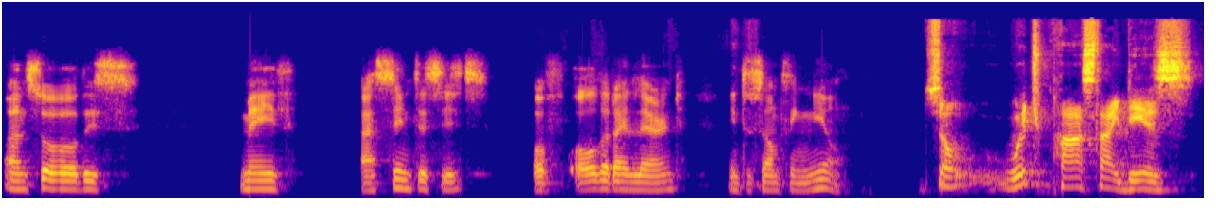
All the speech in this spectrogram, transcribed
And so this made a synthesis of all that i learned into something new. So which past ideas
